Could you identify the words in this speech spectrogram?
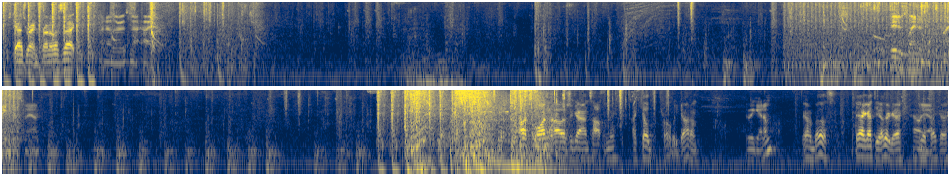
This guy's right in front of us, Zach. I know there is Matt hide. Dude just landed behind us, man. Oh, it's one. Oh, there's a guy on top of me. I killed. Oh, we got him. Did we get him? We got them both. Yeah, I got the other guy. Hell yeah. that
